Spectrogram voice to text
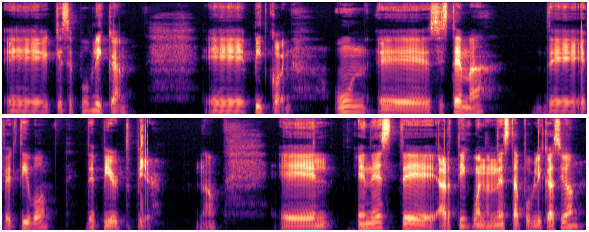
eh, que se publica eh, Bitcoin, un eh, sistema de efectivo de peer-to-peer, ¿no? en este artículo, bueno, en esta publicación,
